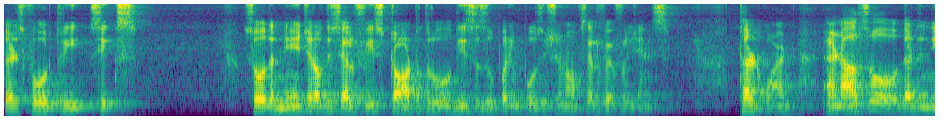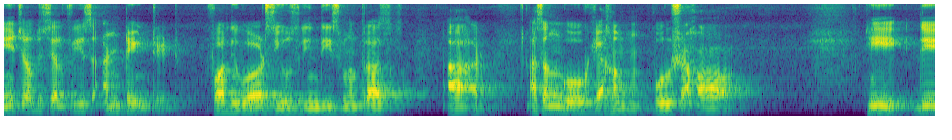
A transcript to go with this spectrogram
that is 4 3 6 so the nature of the self is taught through this superimposition of self effulgence third point and also that the nature of the self is untainted. For the words used in these mantras are asangohyaham purushaha he the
